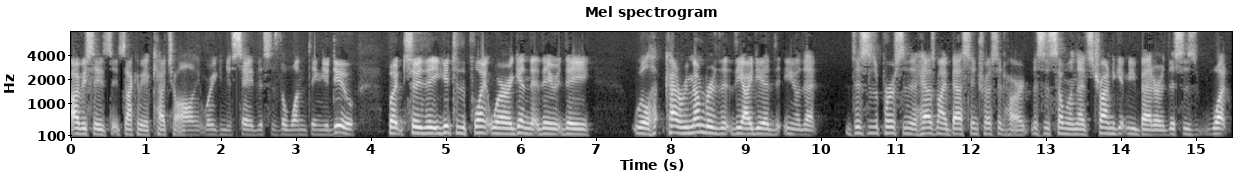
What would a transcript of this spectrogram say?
obviously it's, it's not going to be a catch-all where you can just say this is the one thing you do, but so that you get to the point where again they they will kind of remember the, the idea that, you know, that this is a person that has my best interest at heart. This is someone that's trying to get me better. This is what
